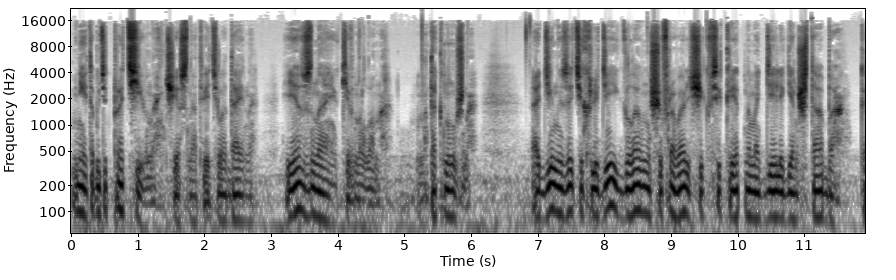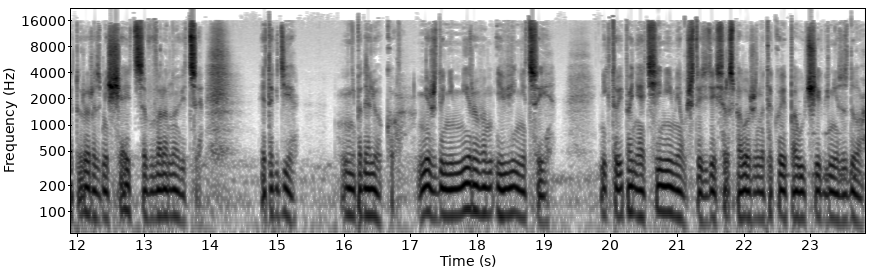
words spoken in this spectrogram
«Мне это будет противно», — честно ответила Дайна. «Я знаю», — кивнул он. «Но так нужно». Один из этих людей — главный шифровальщик в секретном отделе генштаба, который размещается в Вороновице. Это где? Неподалеку, между Немировым и Винницей. Никто и понятия не имел, что здесь расположено такое паучье гнездо.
